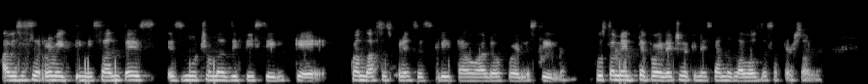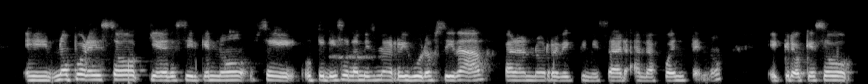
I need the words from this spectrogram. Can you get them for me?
a veces ser revictimizantes es mucho más difícil que cuando haces prensa escrita o algo por el estilo, justamente por el hecho de que necesitamos la voz de esa persona. Eh, no por eso quiere decir que no se utilice la misma rigurosidad para no revictimizar a la fuente, ¿no? Eh, creo que eso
